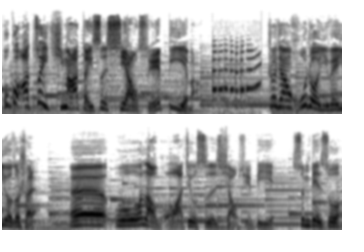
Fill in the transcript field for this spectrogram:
不过啊，最起码得是小学毕业吧。浙江湖州一位友就说了：“呃，我我老婆啊就是小学毕业。顺便说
